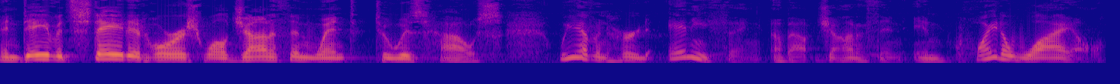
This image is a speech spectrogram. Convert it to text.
and David stayed at Horesh while Jonathan went to his house. We haven't heard anything about Jonathan in quite a while.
